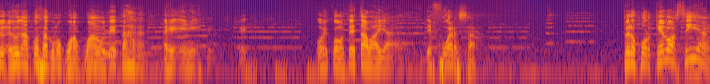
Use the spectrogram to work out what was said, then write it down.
es una cosa como cuando, usted está, o cuando usted estaba allá, de fuerza. Pero ¿por qué lo hacían?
